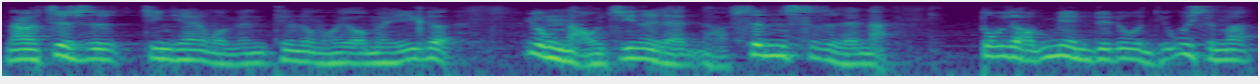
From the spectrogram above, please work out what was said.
那么这是今天我们听众朋友每一个用脑筋的人啊、深思的人呐，都要面对的问题：为什么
